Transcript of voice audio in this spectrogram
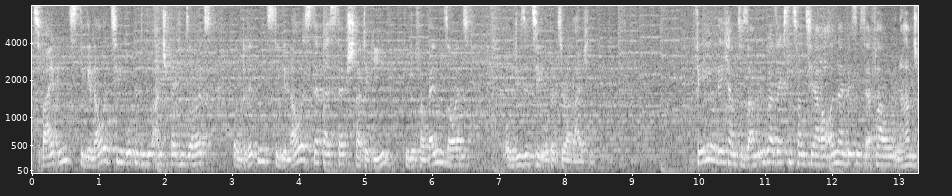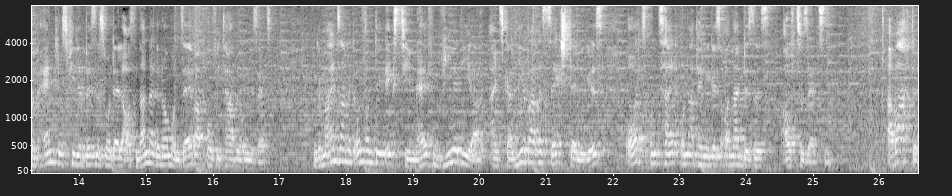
Zweitens die genaue Zielgruppe, die du ansprechen sollst. Und drittens die genaue Step-by-Step-Strategie, die du verwenden sollst, um diese Zielgruppe zu erreichen. Feli und ich haben zusammen über 26 Jahre Online-Business-Erfahrung und haben schon endlos viele Businessmodelle auseinandergenommen und selber profitabel umgesetzt. Und gemeinsam mit unserem DNX-Team helfen wir dir, ein skalierbares, sechsstelliges, orts- und zeitunabhängiges Online-Business aufzusetzen. Aber Achtung,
